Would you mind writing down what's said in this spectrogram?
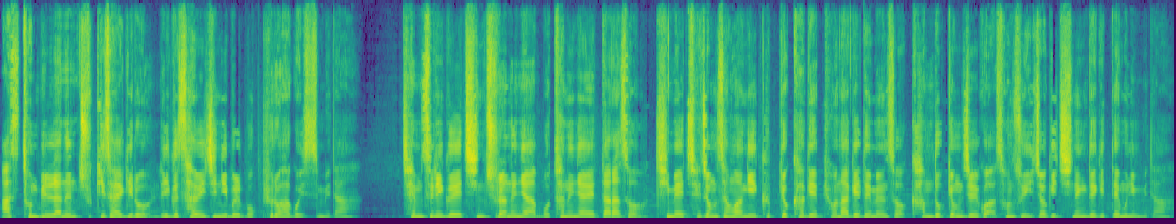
아스톤 빌라는 죽기 살기로 리그 4위 진입을 목표로 하고 있습니다. 챔스리그에 진출하느냐 못하느냐에 따라서 팀의 재정 상황이 급격하게 변하게 되면서 감독 경질과 선수 이적이 진행되기 때문입니다.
